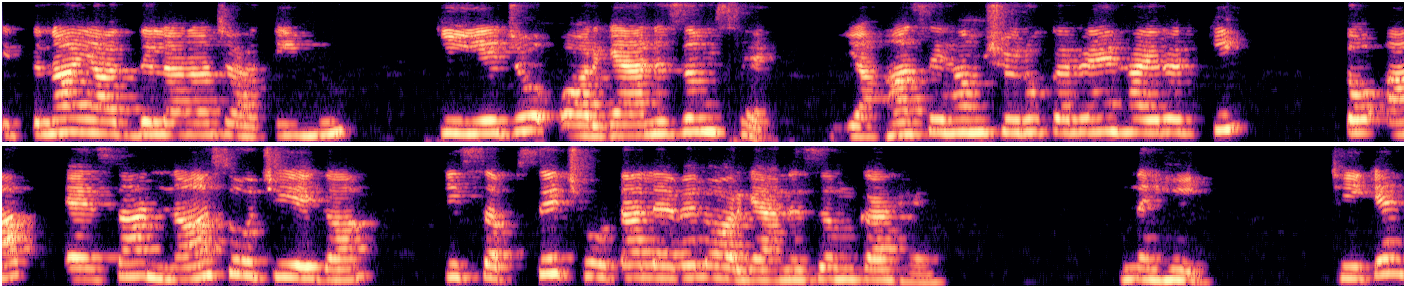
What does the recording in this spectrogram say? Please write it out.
इतना याद दिलाना चाहती हूँ कि ये जो ऑर्गेनिजम्स है, यहाँ से हम शुरू कर रहे हैं हायरर्की तो आप ऐसा ना सोचिएगा कि सबसे छोटा लेवल ऑर्गेनिज्म का है। नहीं, ठीक है?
